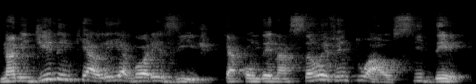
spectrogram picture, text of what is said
Na medida em que a lei agora exige que a condenação eventual se dê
